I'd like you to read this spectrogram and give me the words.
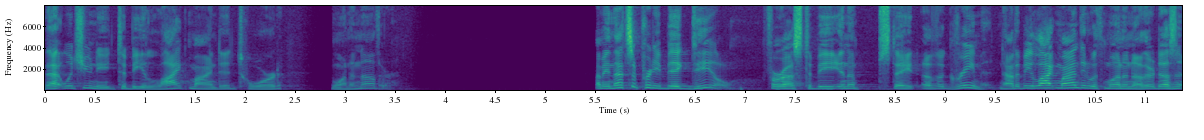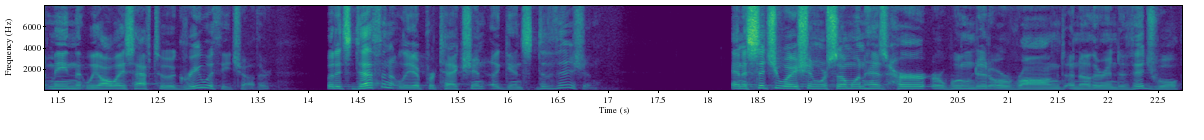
that which you need to be like minded toward one another. I mean, that's a pretty big deal for us to be in a state of agreement. Now, to be like minded with one another doesn't mean that we always have to agree with each other, but it's definitely a protection against division. In a situation where someone has hurt or wounded or wronged another individual,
